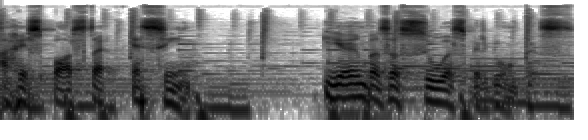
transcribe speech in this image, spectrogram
A resposta é sim. E ambas as suas perguntas.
